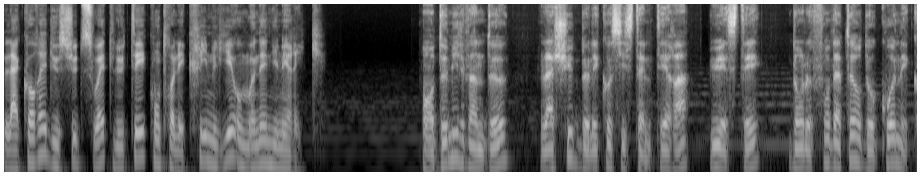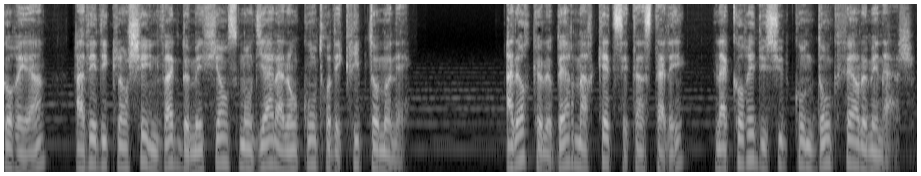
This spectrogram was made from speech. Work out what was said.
La Corée du Sud souhaite lutter contre les crimes liés aux monnaies numériques. En 2022, la chute de l'écosystème Terra, UST, dont le fondateur d'Okwon est coréen, avait déclenché une vague de méfiance mondiale à l'encontre des crypto-monnaies. Alors que le bear market s'est installé, la Corée du Sud compte donc faire le ménage.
